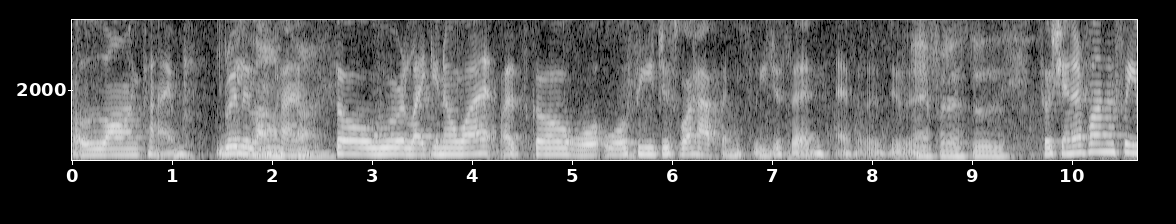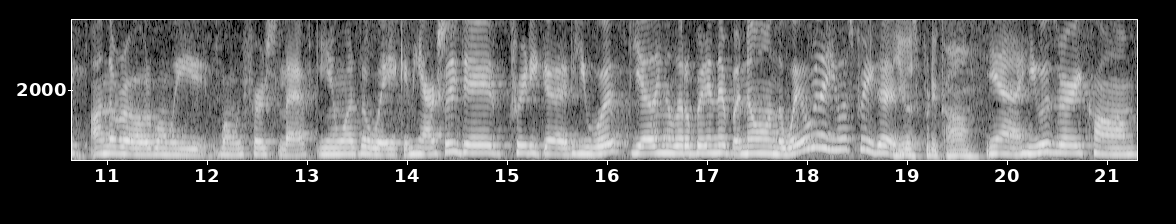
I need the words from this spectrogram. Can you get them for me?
a long time. Really long, long time. time. So we were like, you know what? Let's go. We'll, we'll see just what happens. We just said, "F it, let's do this. Let's do this. So she ended up falling asleep on the road when we when we first left. Ian was awake and he actually did pretty good. He was yelling a little bit in there, but no, on the way over there he was pretty good. He was pretty calm. yeah, he was very calm.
